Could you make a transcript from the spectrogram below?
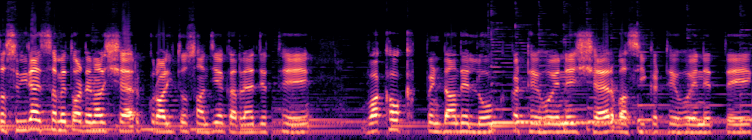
ਤਸਵੀਰਾਂ ਇਸ ਸਮੇਂ ਤੁਹਾਡੇ ਨਾਲ ਸ਼ਹਿਰ ਕੁਰਾਲੀ ਤੋਂ ਸਾਂਝੀਆਂ ਕਰ ਰਿਹਾ, ਜਿੱਥੇ ਵੱਖ-ਵੱਖ ਪਿੰਡਾਂ ਦੇ ਲੋਕ ਇਕੱਠੇ ਹੋਏ ਨੇ, ਸ਼ਹਿਰ ਵਾਸੀ ਇਕੱਠੇ ਹੋਏ ਨੇ ਤੇ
